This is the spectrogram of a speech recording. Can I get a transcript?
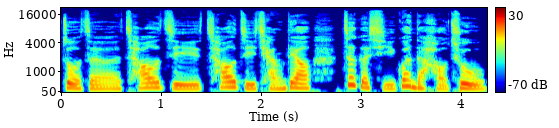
作者超级超级强调这个习惯的好处，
